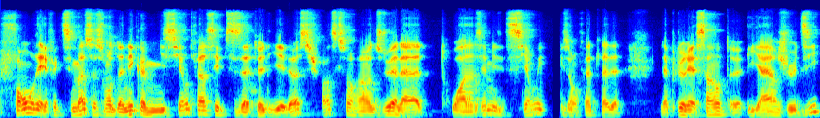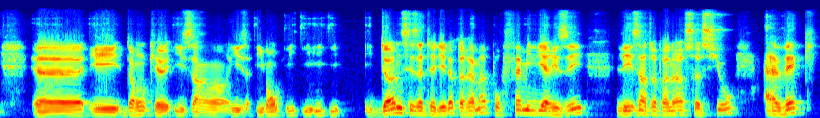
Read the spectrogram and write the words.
font effectivement se sont donné comme mission de faire ces petits ateliers-là. Je pense qu'ils sont rendus à la troisième édition. Ils ont fait la, plus récente hier jeudi. et donc, ils, en, ils, vont, ils donnent ces ateliers-là vraiment pour familiariser les entrepreneurs sociaux avec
